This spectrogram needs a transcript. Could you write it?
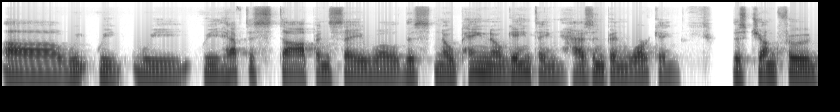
Uh, we we we we have to stop and say, well, this no pain no gain thing hasn't been working. This junk food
